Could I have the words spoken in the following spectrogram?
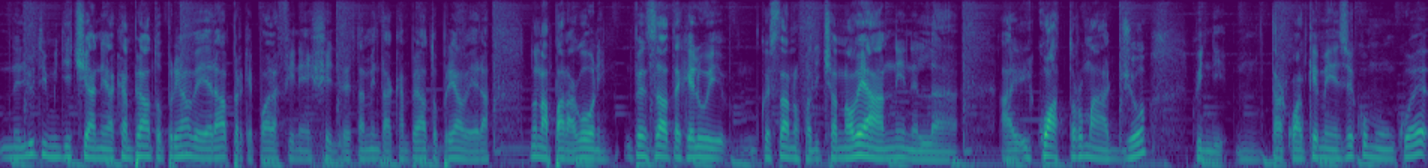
negli ultimi dieci anni al campionato primavera, perché poi alla fine esce direttamente al campionato primavera, non ha paragoni. Pensate che lui quest'anno fa 19 anni, nel, il 4 maggio, quindi tra qualche mese comunque,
